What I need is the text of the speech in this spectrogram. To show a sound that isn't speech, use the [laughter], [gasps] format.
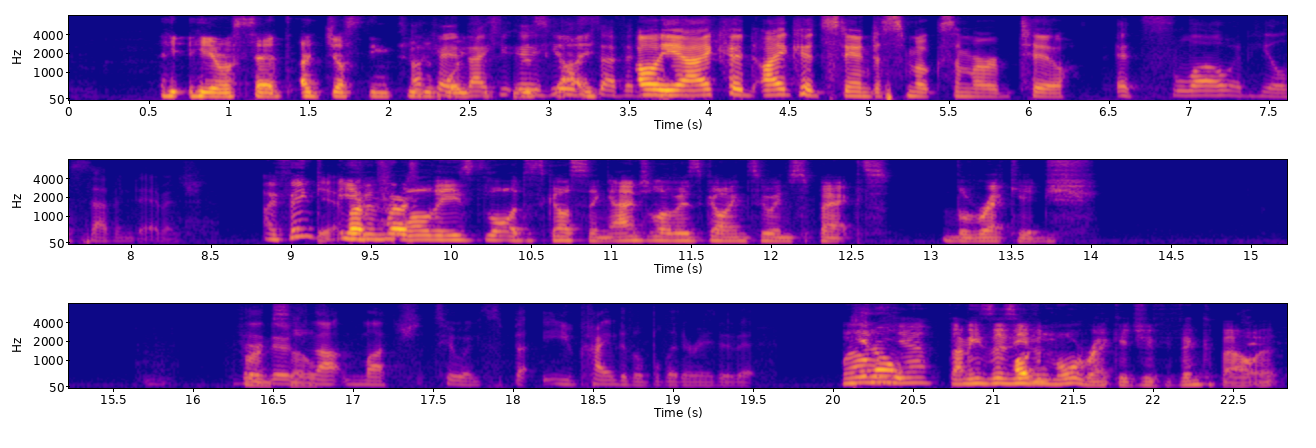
Hero said, adjusting to the Okay, that voices he, to the it heals sky. seven. Oh yeah, I could I could stand to smoke some herb too. It's slow and heals seven damage. I think Yeah. even But first- while these lot are discussing, Angelo is going to inspect the wreckage. For There, there's himself. not much to inspect. You kind of obliterated it. Well, know, yeah, that means there's on- even more wreckage if you think about it.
